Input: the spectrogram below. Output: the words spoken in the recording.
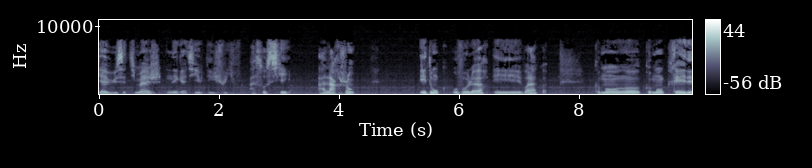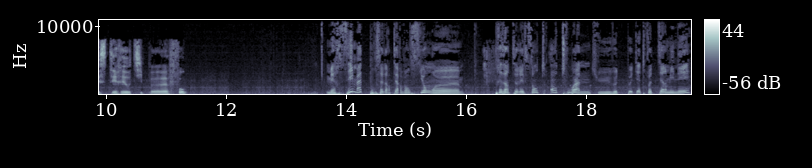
il y a eu cette image négative des juifs associés à l'argent et donc aux voleurs et voilà quoi. Comment, comment créer des stéréotypes euh, faux? Merci Matt pour cette intervention euh, très intéressante. Antoine, tu veux peut-être terminer?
